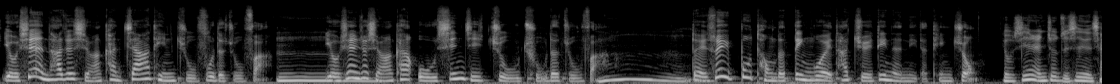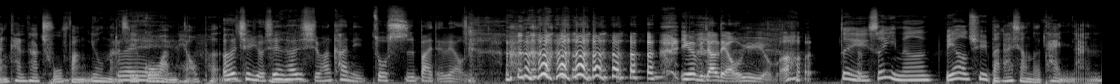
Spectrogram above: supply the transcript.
有些人他就喜欢看家庭主妇的煮法，嗯，有些人就喜欢看五星级主厨的煮法，嗯，对，所以不同的定位，它决定了你的听众。有些人就只是想看他厨房用哪些锅碗瓢盆，而且有些人他就喜欢看你做失败的料理，因为比较疗愈，有吗？对，所以呢，不要去把它想得太难。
